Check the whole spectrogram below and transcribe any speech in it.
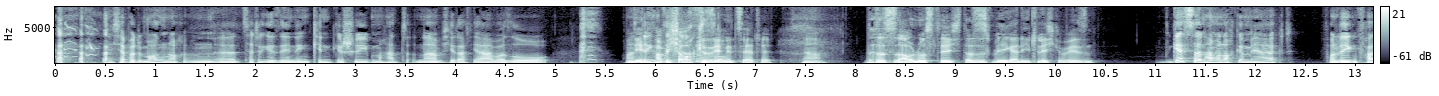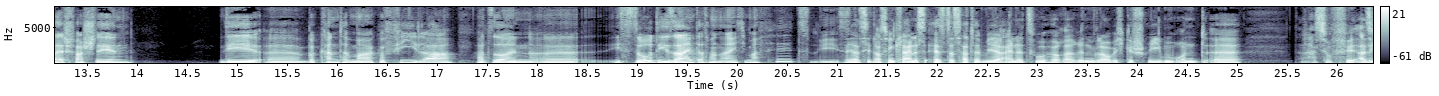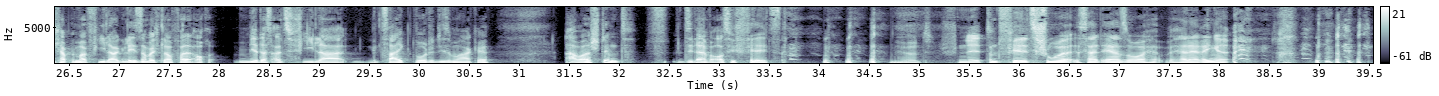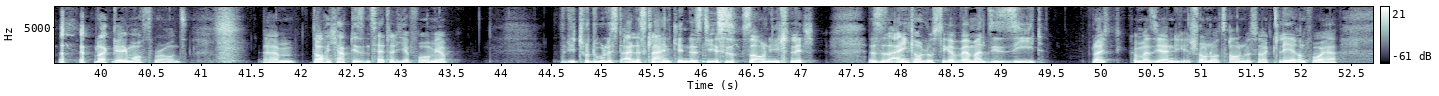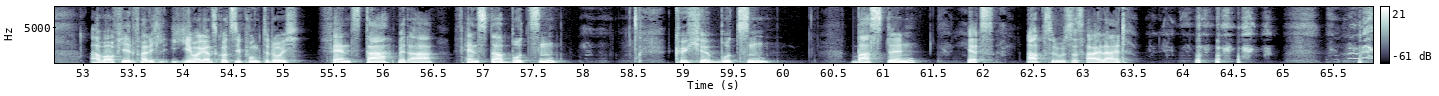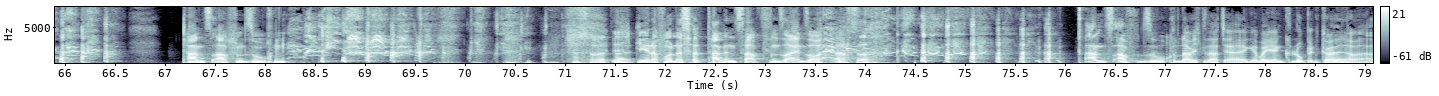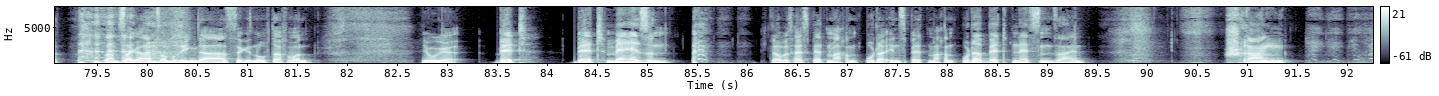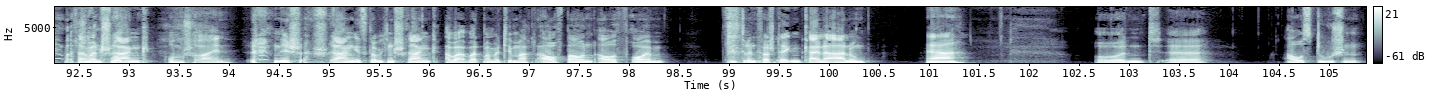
ich habe heute Morgen noch einen äh, Zettel gesehen, den ein Kind geschrieben hat. Und da habe ich gedacht, ja, aber so. Man Den habe ich auch gesehen, So. den Zettel. Ja. Das ist saulustig. Das ist mega niedlich gewesen. Gestern haben wir noch gemerkt, von wegen falsch verstehen, die äh, bekannte Marke Fila hat so ein, äh, ist so designt, dass man eigentlich immer Filz liest. Ja, das sieht aus wie ein kleines S. Das hatte mir eine Zuhörerin, glaube ich, geschrieben. Und äh, dann hast du viel, also ich habe immer Fila gelesen, aber ich glaube, weil auch mir das als Fila gezeigt wurde, diese Marke. Aber es stimmt. Sieht einfach aus wie Filz. Gut, Schnitt. Und Filzschuhe ist halt eher so Herr Herr der Ringe. Oder Game of Thrones. Ähm, doch, ich habe diesen Zettel hier vor mir. Die To-Do-List eines kleinen Kindes, die ist so sauniedlich. Es ist eigentlich noch lustiger, wenn man sie sieht. Vielleicht können wir sie ja in die Shownotes hauen, müssen wir klären vorher. Aber auf jeden Fall, ich, ich gehe mal ganz kurz die Punkte durch. Fenster mit A, Fenster putzen, Küche putzen, basteln. Jetzt absolutes Highlight. Tanzaffen suchen. Ich gehe davon, dass er Tannenzapfen sein soll. Ach so. Tanzaffen suchen. Da habe ich gesagt, ja, geh mal hier in einen Club in Köln, aber Samstagabends am Ring, da hast du genug davon. Junge, Bett, Bettmäsen. Ich glaube, es heißt Bett machen oder ins Bett machen oder Bettnässen sein. Schrank. Was haben wir, ein Schrank? Rumschreien. Nee, Sch Schrank ist, glaube ich, ein Schrank. Aber was man mit dem macht, aufbauen, aufräumen, sich drin verstecken, keine Ahnung. Ja. Und äh, ausduschen.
